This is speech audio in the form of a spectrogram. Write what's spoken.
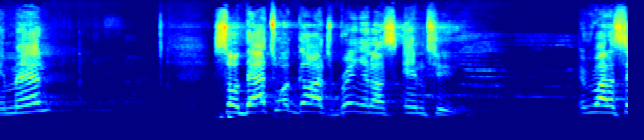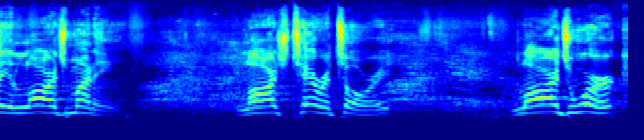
Amen. So that's what God's bringing us into. Everybody say large money, large territory, large work,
